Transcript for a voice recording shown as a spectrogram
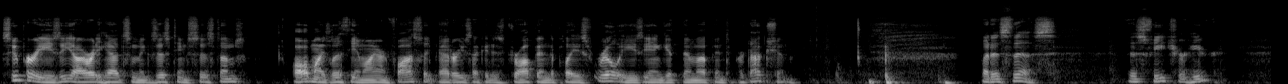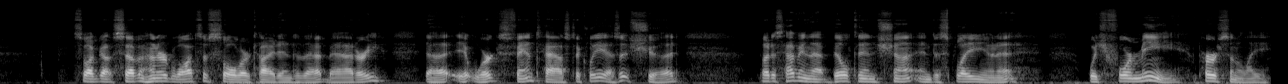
Super easy. I already had some existing systems. All my lithium iron phosphate batteries I could just drop into place real easy and get them up into production. But it's this, this feature here. So I've got 700 watts of solar tied into that battery. Uh, it works fantastically, as it should but it's having that built-in shunt and display unit, which for me personally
